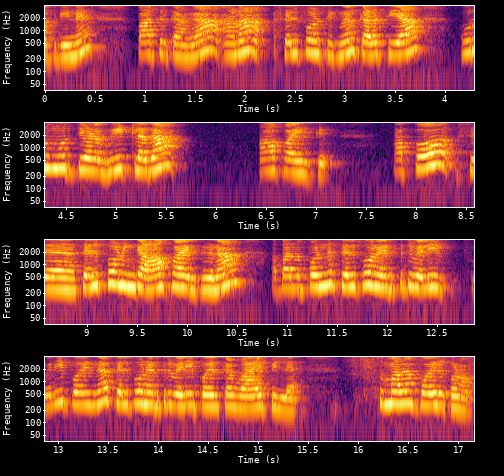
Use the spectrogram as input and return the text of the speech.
அப்படின்னு பார்த்துருக்காங்க ஆனால் செல்ஃபோன் சிக்னல் கடைசியாக குருமூர்த்தியோட வீட்டில் தான் ஆஃப் ஆகிருக்கு அப்போது செ செல்ஃபோன் இங்கே ஆஃப் ஆகிருக்குதுன்னா அப்போ அந்த பொண்ணு செல்ஃபோன் எடுத்துகிட்டு வெளியே வெளியே போயிருந்தால் செல்ஃபோன் எடுத்துகிட்டு வெளியே போயிருக்க வாய்ப்பு இல்லை சும்மா தான் போயிருக்கணும்.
